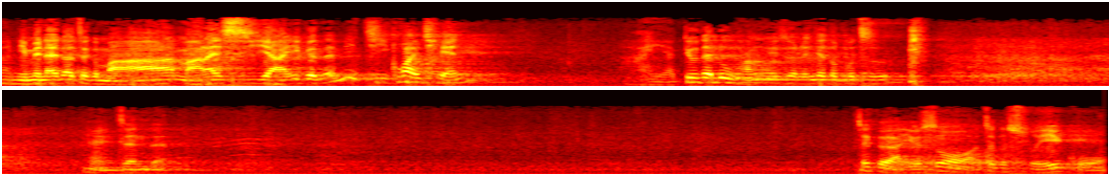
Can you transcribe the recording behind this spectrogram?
啊，你们来到这个马马来西亚，一个人没几块钱，哎呀，丢在路旁的时候，人家都不吃。哎，真的。这个啊，有时候这个水果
